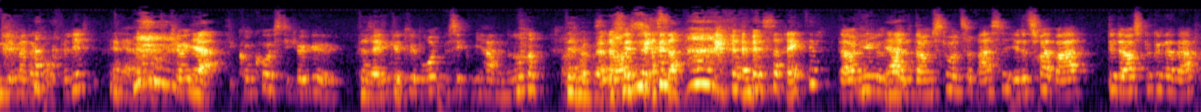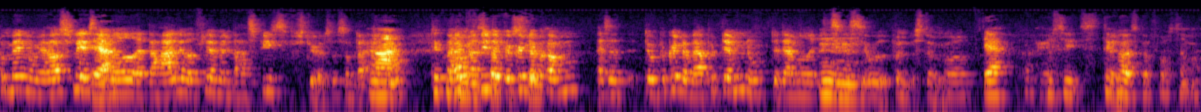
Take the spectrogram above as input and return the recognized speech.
firmaer, der går for lidt. Ja. Altså, de kan jo ikke, Ja. konkurs, de kan jo ikke, Det er de kan ikke løbe rundt, hvis ikke vi har det nede. Det må Så være der er også- altså, jamen, det er så rigtigt. Der er jo en, hel, Ja. ja. der er en stor interesse. Ja, det tror jeg bare, det er der også begyndt at være på mænd nu. Jeg har også læst Ja. med, at der har aldrig været flere mænd, der har spiseforstyrrelser, som der er Nej, nu. det Og kunne det jeg er også fordi, der godt er begyndt forstå. at komme, altså det er begyndt at være på dem nu, det der med, at de skal Mm. se ud på en bestemt måde. Ja, Okay. præcis. Det Men- kunne jeg også godt forestille mig.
